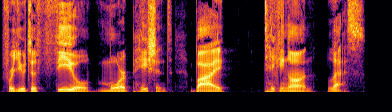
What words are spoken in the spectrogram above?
for you to feel more patient by taking on less.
